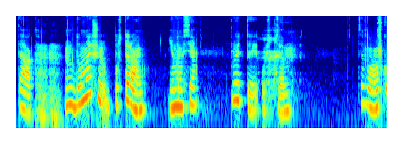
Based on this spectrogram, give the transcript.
Так, ну, думаю, що постараємося пройти ось це. Це важко.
